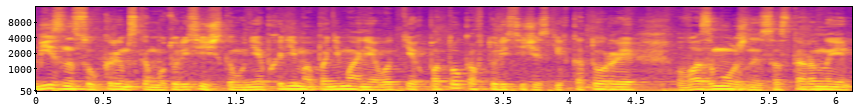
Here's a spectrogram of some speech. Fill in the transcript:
бизнесу крымскому, туристическому, необходимо понимание вот тех потоков туристических, которые возможны со стороны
